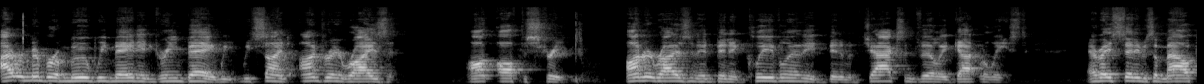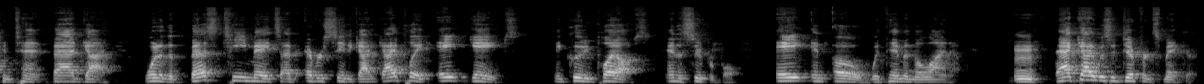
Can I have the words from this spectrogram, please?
I remember a move we made in Green Bay. We we signed Andre Rison on off the street. Andre Rison had been in Cleveland. He'd been with Jacksonville. He got released. Everybody said he was a malcontent, bad guy. One of the best teammates I've ever seen. A guy, guy played eight games, including playoffs and the Super Bowl. Eight and O with him in the lineup. Mm. That guy was a difference maker.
